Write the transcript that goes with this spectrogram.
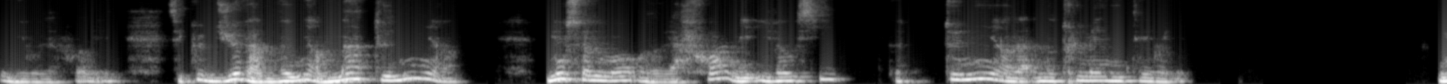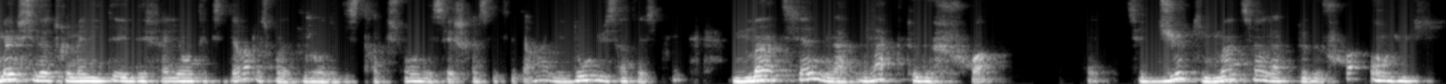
au niveau de la foi, c'est que Dieu va venir maintenir non seulement euh, la foi, mais il va aussi soutenir notre humanité. Ou même si notre humanité est défaillante, etc., parce qu'on a toujours des distractions, des sécheresses, etc., les dons du Saint-Esprit maintiennent l'acte de foi. C'est Dieu qui maintient l'acte de foi en lui.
